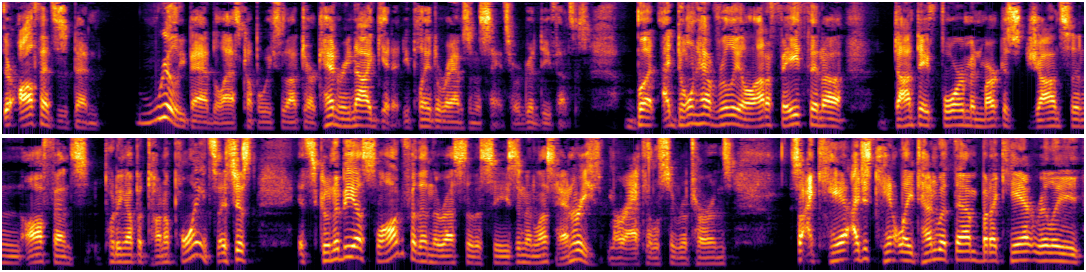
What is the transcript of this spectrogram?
their offense has been really bad the last couple weeks without Derrick Henry. Now I get it. He played the Rams and the Saints, who are good defenses. But I don't have really a lot of faith in a D'Onta Foreman, Marcus Johnson offense putting up a ton of points. It's just it's going to be a slog for them the rest of the season unless Henry miraculously returns. So I can't. I just can't lay ten with them, but I can't really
